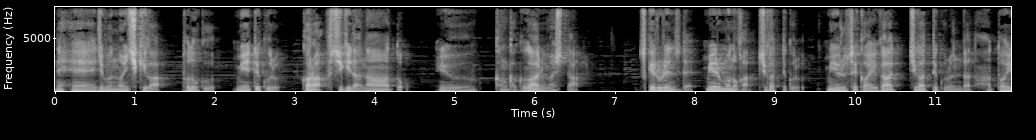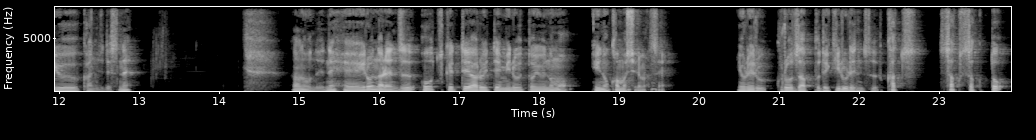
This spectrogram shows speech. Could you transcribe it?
ね、えー、自分の意識が届く見えてくるから不思議だなという感覚がありました。つけるレンズで見えるものが違ってくる。見える世界が違ってくるんだなという感じですね。なのでね、えー、いろんなレンズをつけて歩いてみるというのもいいのかもしれません。寄れるクローズアップできるレンズ、かつサクサクと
